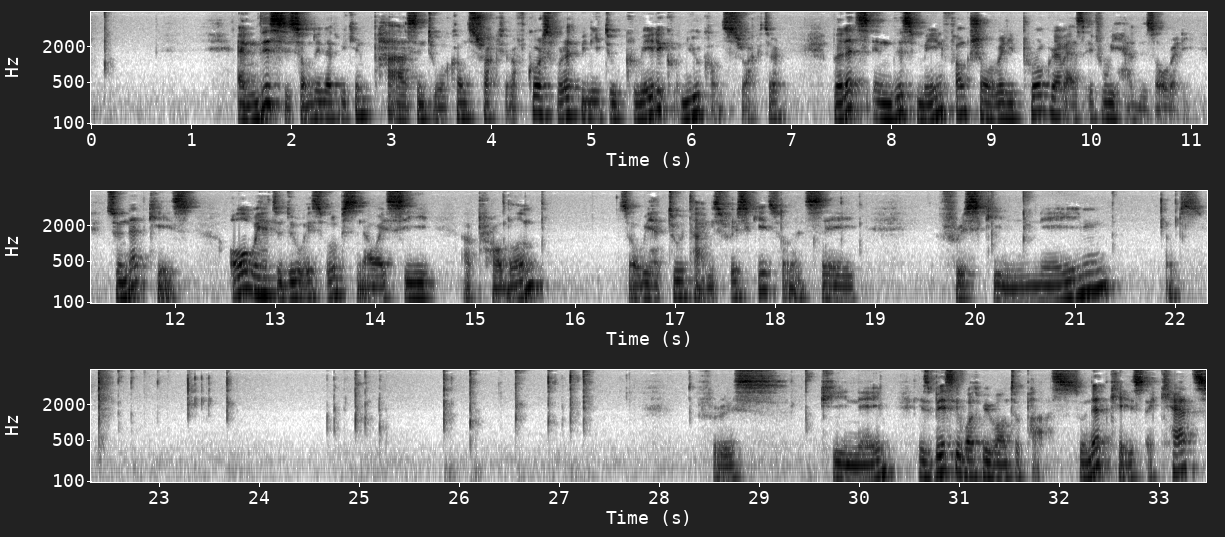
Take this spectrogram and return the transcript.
And this is something that we can pass into a constructor. Of course, for that we need to create a new constructor, but let's in this main function already program as if we had this already. So in that case, all we had to do is, oops, now I see a problem. So we had two times frisky, so let's say frisky name, oops, frisky name is basically what we want to pass. So in that case, a cat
